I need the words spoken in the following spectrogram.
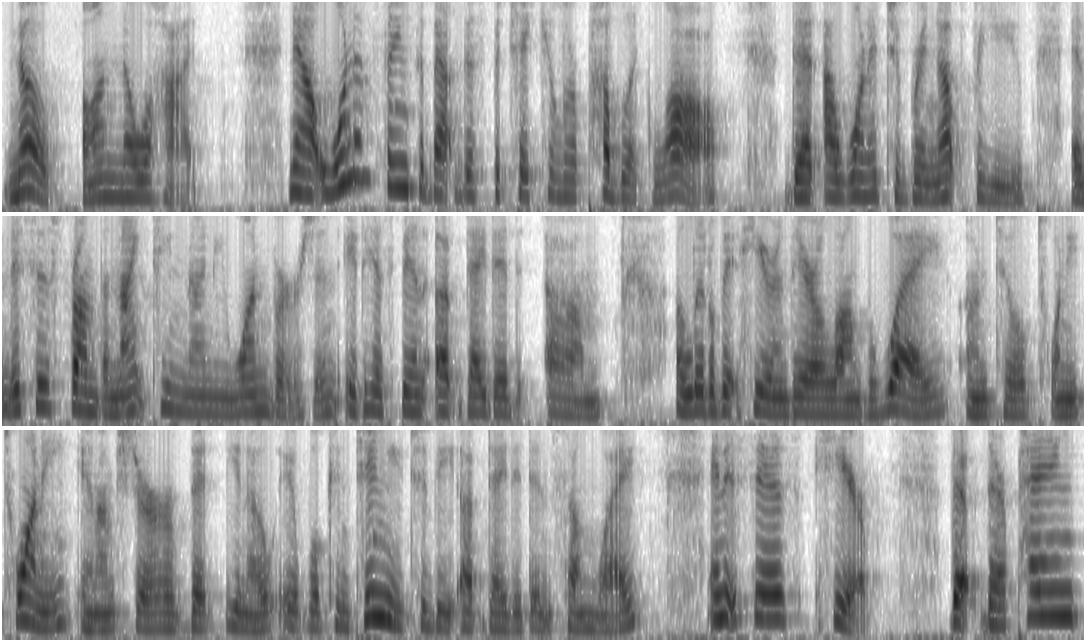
no, on Noahide. Now, one of the things about this particular public law that I wanted to bring up for you, and this is from the 1991 version, it has been updated um, a little bit here and there along the way until 2020, and I'm sure that, you know, it will continue to be updated in some way. And it says here, that they're paying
